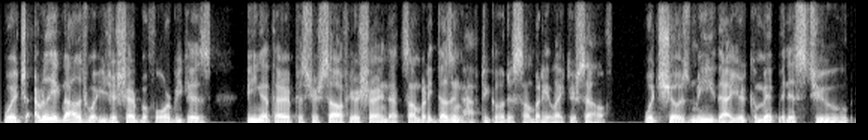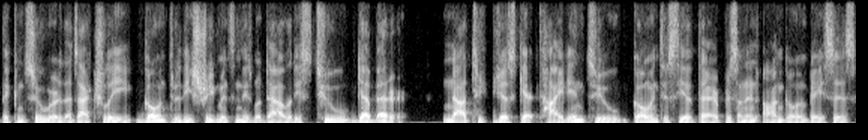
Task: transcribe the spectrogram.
which I really acknowledge what you just shared before, because being a therapist yourself, you're sharing that somebody doesn't have to go to somebody like yourself, which shows me that your commitment is to the consumer that's actually going through these treatments and these modalities to get better not to just get tied into going to see a therapist on an ongoing basis,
